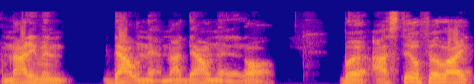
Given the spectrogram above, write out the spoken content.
I'm not even doubting that. I'm not doubting that at all. But I still feel like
